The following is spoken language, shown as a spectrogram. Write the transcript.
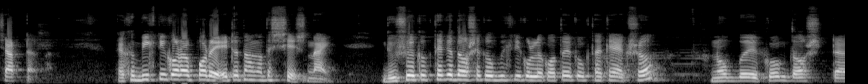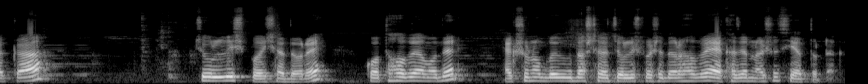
চার টাকা। দেখো বিক্রি করার পরে এটা তো আমাদের শেষ, নাই। দুশো একক থেকে দশ একক বিক্রি করলে কত একক থাকে? একশো নব্বই একক দশ টাকা চল্লিশ পয়সা দরে। কত হবে আমাদের? একশো নব্বই একক দশ টাকা চল্লিশ পয়সা দরে হবে এক হাজার নয়শো ছিয়াত্তর টাকা।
